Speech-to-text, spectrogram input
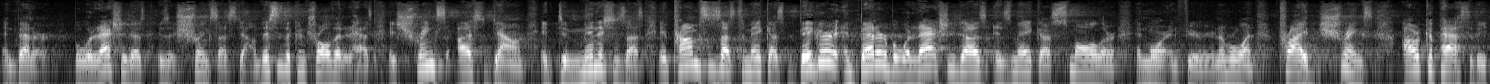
and better. But what it actually does is it shrinks us down. This is the control that it has. It shrinks us down, it diminishes us. It promises us to make us bigger and better, but what it actually does is make us smaller and more inferior. Number one, pride shrinks our capacity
